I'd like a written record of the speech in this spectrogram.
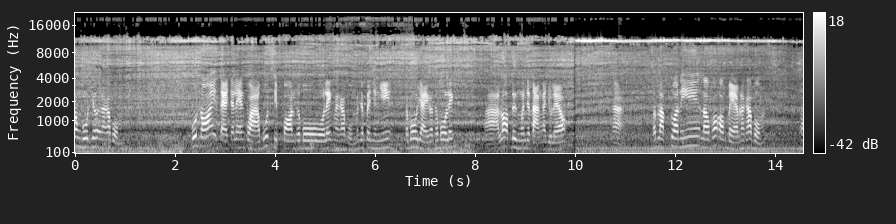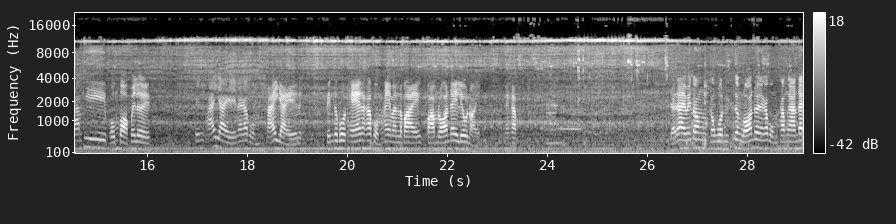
ต้องบูธเยอะนะครับผมบูทน้อยแต่จะแรงกว่าบูท10 ปอนด์เทอร์โบเล็กนะครับผมมันจะเป็นอย่างนี้เทอร์โบใหญ่กับเทอร์โบเล็กอ่ารอบดึงมันจะต่างกันอยู่แล้วสำหรับตัวนี้เราก็ออกแบบนะครับผมตามที่ผมบอกไปเลย เป็นท้ายใหญ่นะครับผมท้ายใหญ่ เป็นเทอร์โบแท้นะครับ ผมให้มันระบายความร้อนได้เร็วหน่อยนะครับจะได้ไม่ต้องกังวลเครื่องร้อนด้วยนะครับ ผมทำงานได้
